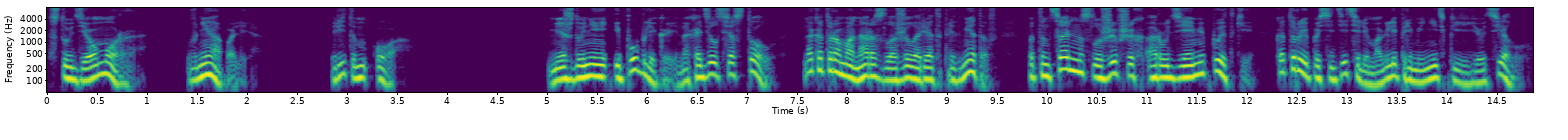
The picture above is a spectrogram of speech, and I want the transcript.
«Студио Мора» в Неаполе. Ритм О. Между ней и публикой находился стол, на котором она разложила ряд предметов, потенциально служивших орудиями пытки, которые посетители могли применить к ее телу.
